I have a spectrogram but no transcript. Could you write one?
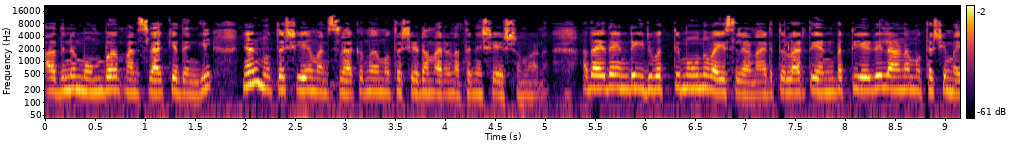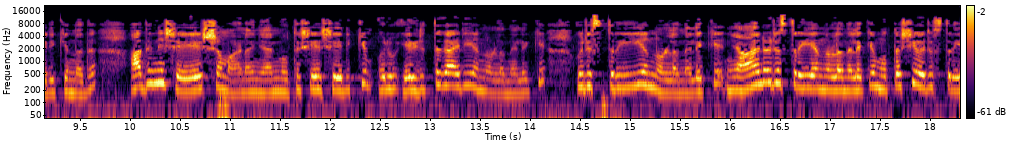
അതിനു മുമ്പ് മനസ്സിലാക്കിയതെങ്കിൽ ഞാൻ മുത്തശ്ശിയെ മനസ്സിലാക്കുന്നത് മുത്തശ്ശിയുടെ മരണത്തിന് ശേഷമാണ്. അതായത് എന്റെ ഇരുപത്തിമൂന്ന് വയസ്സിലാണ്. ആയിരത്തി തൊള്ളായിരത്തി എൺപത്തിയേഴിലാണ് മുത്തശ്ശി മരിക്കുന്നത്. അതിനുശേഷമാണ് ഞാൻ മുത്തശ്ശിയെ ശരിക്കും ഒരു എഴുത്തുകാരി എന്നുള്ള നിലയ്ക്ക് ഒരു സ്ത്രീ എന്നുള്ള നിലയ്ക്ക് ഞാനൊരു സ്ത്രീ എന്നുള്ള നിലയ്ക്ക് മുത്തശ്ശി ഒരു സ്ത്രീ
